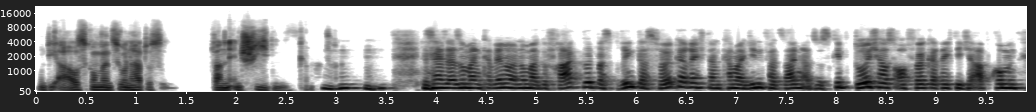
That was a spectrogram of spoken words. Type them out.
und die Aarhus-Konvention hat es dann entschieden, kann man sagen. Mhm, mhm. Das heißt also, man kann, wenn man nochmal gefragt wird, was bringt das Völkerrecht, dann kann man jedenfalls sagen, also es gibt durchaus auch völkerrechtliche Abkommen,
